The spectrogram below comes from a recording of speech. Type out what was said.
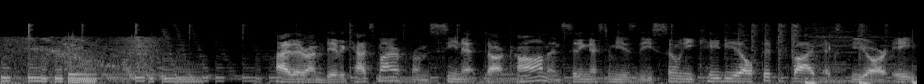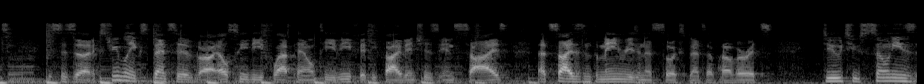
Hi there, I'm David Katzmaier from CNET.com, and sitting next to me is the Sony KDL 55 XBR8. This is an extremely expensive uh, LCD flat panel TV, 55 inches in size. That size isn't the main reason it's so expensive, however. It's due to Sony's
